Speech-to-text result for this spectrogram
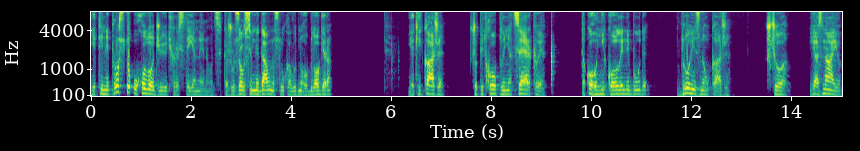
які не просто охолоджують християнина. От скажу, зовсім недавно слухав одного блогера, який каже, що підхоплення церкви такого ніколи не буде. Другий знов каже, що я знаю,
